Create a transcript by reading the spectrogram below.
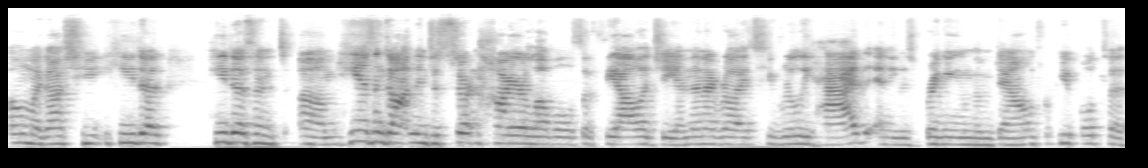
oh my gosh he, he does he doesn't um, he hasn't gotten into certain higher levels of theology. And then i realized he really had and he was bringing them down for people to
